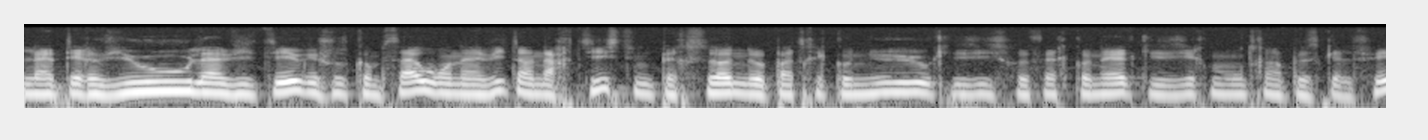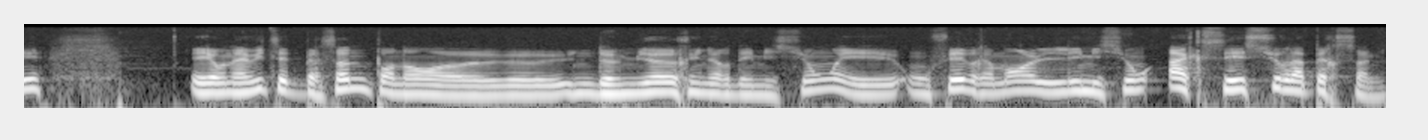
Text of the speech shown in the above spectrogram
l'interview, l'invité ou quelque chose comme ça, où on invite un artiste, une personne pas très connue, ou qui désire se faire connaître, qui désire montrer un peu ce qu'elle fait. Et on invite cette personne pendant euh, une demi-heure, une heure d'émission, et on fait vraiment l'émission axée sur la personne.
